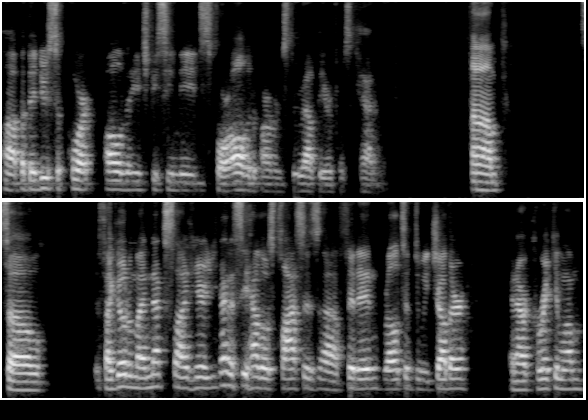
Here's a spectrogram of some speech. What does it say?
uh, but they do support all of the HPC needs for all the departments throughout the Air Force Academy. Um, so if I go to my next slide here, you kind of see how those classes uh, fit in relative to each other in our curriculum.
